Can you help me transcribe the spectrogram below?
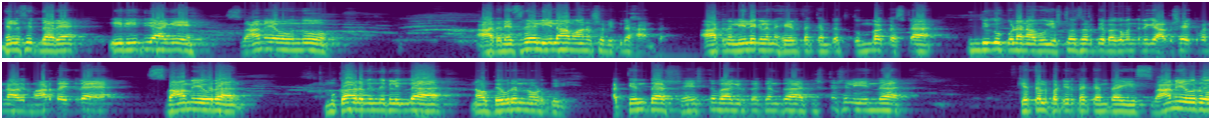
ನೆಲೆಸಿದ್ದಾರೆ. ಈ ರೀತಿಯಾಗಿ ಸ್ವಾಮಿಯ ಒಂದು ಆತನ ಹೆಸರೇ ಲೀಲಾಮಾನುಷ ವಿಗ್ರಹ ಅಂತ. ಆತನ ಲೀಲೆಗಳನ್ನು ಹೇಳ್ತಕ್ಕಂಥದ್ದು ತುಂಬಾ ಕಷ್ಟ. ಇಂದಿಗೂ ಕೂಡ ನಾವು ಎಷ್ಟೋ ಸರ್ತಿ ಭಗವಂತನಿಗೆ ಅಭಿಷೇಕವನ್ನ ಅದನ್ನ ಮಾಡ್ತಾ ಇದ್ರೆ ಸ್ವಾಮಿಯವರ ಮುಖಾರವಿಂದಗಳಿಂದ ನಾವು ಬೆವರನ್ನು ನೋಡ್ತೀವಿ. ಅತ್ಯಂತ ಶ್ರೇಷ್ಠವಾಗಿರ್ತಕ್ಕಂಥ ಕೃಷ್ಣಶಿಲೆಯಿಂದ ಕೆತ್ತಲ್ಪಟ್ಟಿರ್ತಕ್ಕಂಥ ಈ ಸ್ವಾಮಿಯವರು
